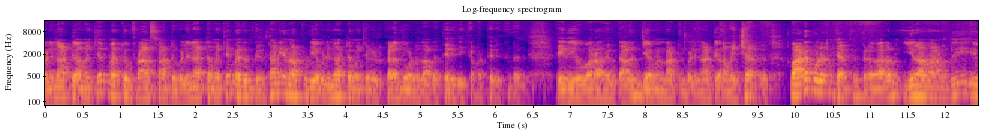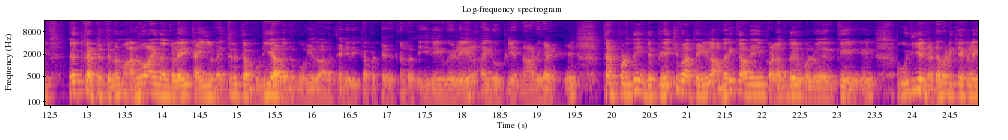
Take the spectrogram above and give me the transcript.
வெளிநாட்டு அமைச்சர் மற்றும் பிரான்ஸ் நாட்டு வெளிநாட்டு அமைச்சர் மற்றும் பிரித்தானிய நாட்டுடைய வெளிநாட்டு அமைச்சர்கள் கலந்து கொண்டதாக தெரிவிக்கப்பட்டிருக்கின்றது. இது எவ்வாறாக இருந்தாலும் ஜெர்மன் நாட்டின் வெளிநாட்டு அமைச்சர் வடபுலன் கருத்தின் பிரகாரம் ஈரானானது எக்கட்டத்திலும் அணு ஆயுதங்களை கையில் வைத்திருக்க முடியாது என்று கூறியதாக தெரிவிக்கப்பட்டிருக்கின்றது. இதே வேளையில் ஐரோப்பிய நாடுகள் தற்பொழுது இந்த பேச்சுவார்த்தையில் அமெரிக்காவையும் கலந்து கொள்வதற்கு உரிய நடவடிக்கைகளை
